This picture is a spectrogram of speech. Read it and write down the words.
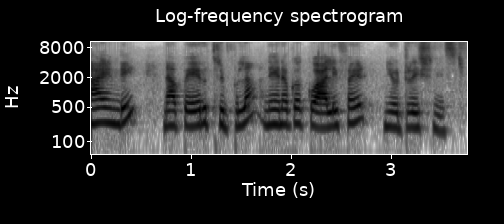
హాయ్ అండి. నా పేరు త్రిపుల. నేను ఒక క్వాలిఫైడ్ న్యూట్రిషనిస్ట్.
